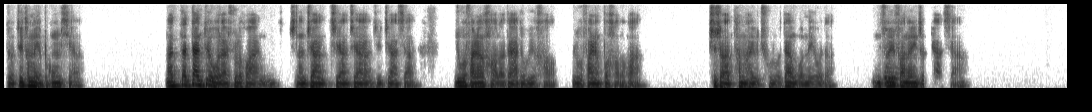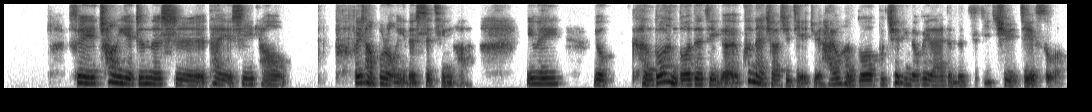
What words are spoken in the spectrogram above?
对对他们也不公平。那但但对我来说的话，你只能这样这样这样就这样想。如果发展好了，大家都会好；如果发展不好的话，至少他们还有出路，但我没有的。你作为方嗯，导，你怎么这样想？所以创业真的是它也是一条非常不容易的事情哈，因为有很多很多的这个困难需要去解决，还有很多不确定的未来等着自己去解锁。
